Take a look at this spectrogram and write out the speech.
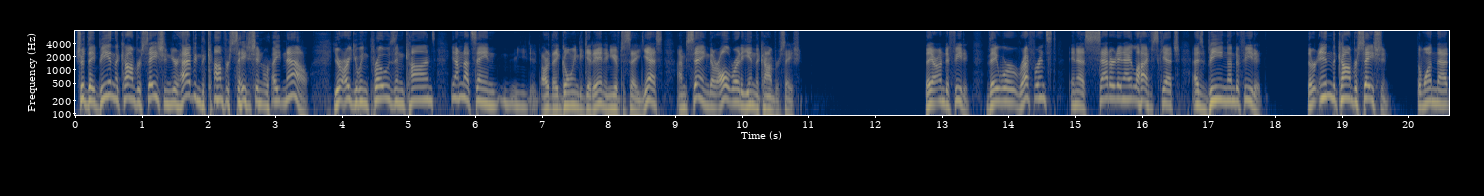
Should they be in the conversation? You're having the conversation right now. You're arguing pros and cons. You know, I'm not saying mm, are they going to get in and you have to say yes. I'm saying they're already in the conversation. They are undefeated. They were referenced in a Saturday Night Live sketch as being undefeated. They're in the conversation. The one that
